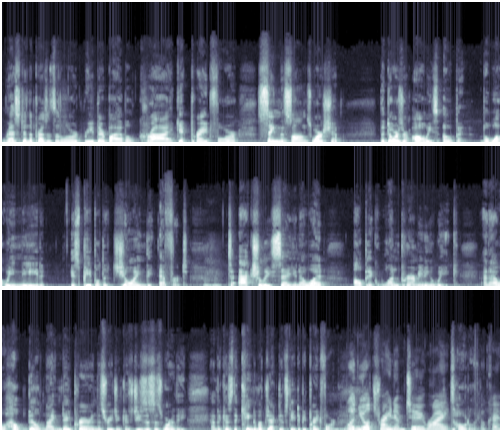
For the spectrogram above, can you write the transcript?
rest in the presence of the Lord, read their Bible, cry, get prayed for, sing the songs, worship. The doors are always open. But what we need is people to join the effort to actually say, you know what? I'll pick one prayer meeting a week and I will help build night and day prayer in this region because Jesus is worthy and because the kingdom objectives need to be prayed for. Well, and you'll train them too, right? Totally. Okay.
